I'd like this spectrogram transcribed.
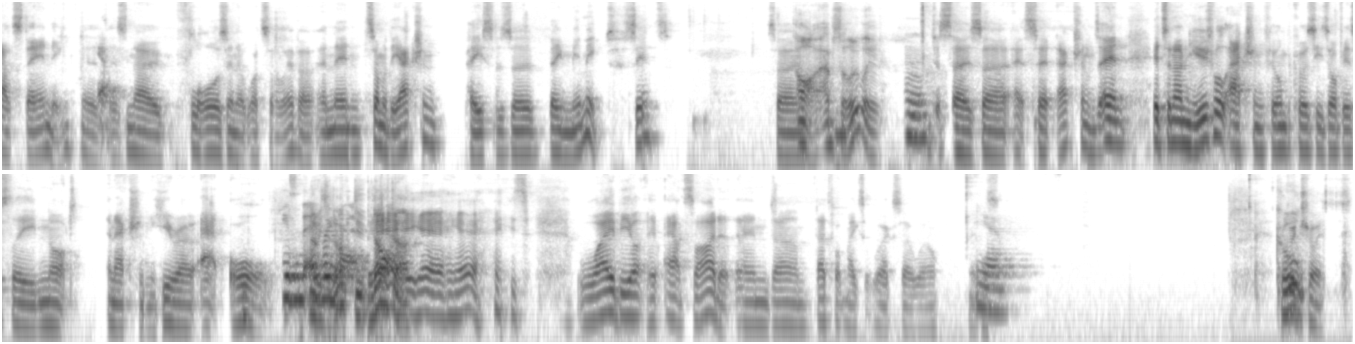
outstanding. There- Yeah. There's no flaws in it whatsoever. And then some of the action pieces have been mimicked since. So Oh, absolutely. just those uh, set actions. And it's an unusual action film because he's obviously not an action hero at all. He's an No, he's a everyman. doctor. Yeah, yeah, yeah. He's way beyond outside it, and um, that's what makes it work so well. It's Yeah. Cool. good choice.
